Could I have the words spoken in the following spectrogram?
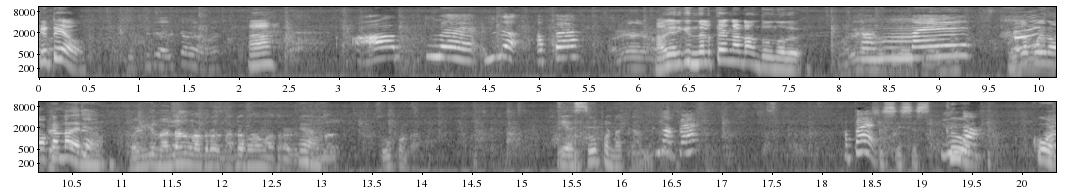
കിട്ടിയോ? ആ? അതെനിക്ക് ഇന്നലത്തെ കണ്ടാന്ന് തോന്നുന്നത്. അമ്മേ ഇന്നലെ പോയി നോക്കണ്ടായിരുന്നു നല്ലത് മാത്രം നല്ല ഭാഗം മാത്രം സൂപ്പ് ഉണ്ടാക്കാം. യെസ് സൂപ്പ് കൂൺ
